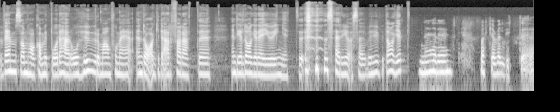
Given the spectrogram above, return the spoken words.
vem som har kommit på det här och hur man får med en dag där för att eh, en del dagar är ju inget seriösa överhuvudtaget. Nej, det verkar väldigt, eh,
